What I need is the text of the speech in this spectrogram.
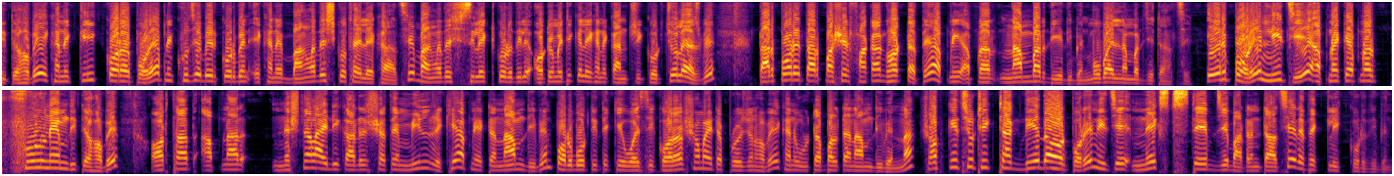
দিতে হবে। এখানে ক্লিক করার পরে আপনি খুঁজে বের করবেন এখানে বাংলাদেশ কোথায় লেখা আছে। বাংলাদেশ সিলেক্ট করে দিলে অটোমেটিক্যালি এখানে কান্ট্রি কোড চলে আসবে। তারপরে তার পাশের ফাঁকা ঘরটাতে আপনি আপনার নাম্বার দিয়ে দিবেন, মোবাইল নাম্বার যেটা আছে। এরপরে নিচে আপনাকে আপনার ফুল নেম দিতে হবে। অর্থাৎ আপনার ন্যাশনাল আইডি কার্ডের সাথে মিল রেখে আপনি একটা নাম দিবেন। পরবর্তীতে কেওয়াইসি করার সময় এটা প্রয়োজন হবে। এখানে উল্টাপাল্টা নাম দিবেন না। সবকিছু ঠিকঠাক দিয়ে দেওয়ার পরে নিচে নেক্সট স্টেপ যে বাটনটা আছে, এটাতে ক্লিক করে দিবেন।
